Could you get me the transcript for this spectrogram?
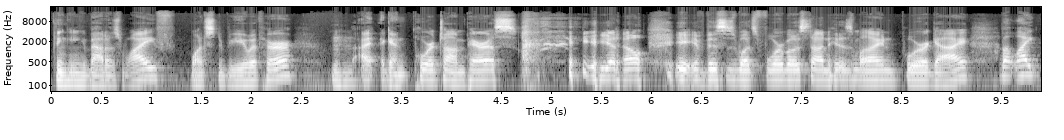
thinking about his wife, wants to be with her. Mm-hmm. I, again, poor Tom Paris. you know, if this is what's foremost on his mind, poor guy. But like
